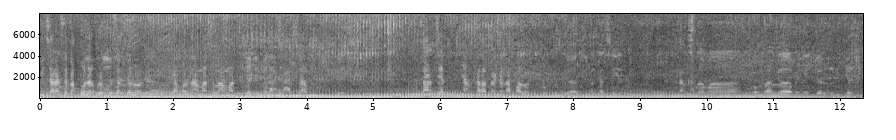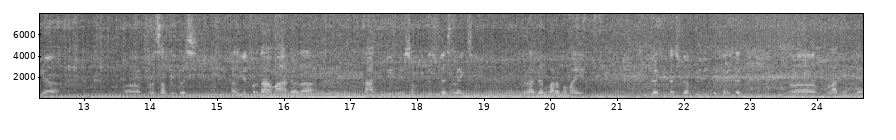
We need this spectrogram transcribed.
bicara sepak bola berpusat dulu. Yang pertama selamat jadi milik Persib. Target yang jangka pendek apa lo? Ya, terima kasih atas nama Om Rangga, manajer Liga 3 uh, Persab Brebes. Target pertama adalah saat ini besok kita sudah seleksi terhadap para pemain. Juga kita sudah pilih berkaitan uh, pelatih ya,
